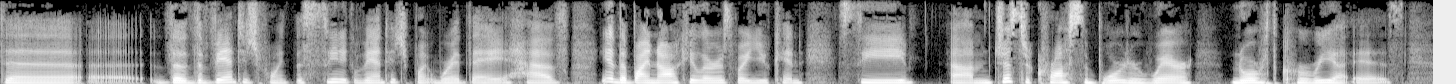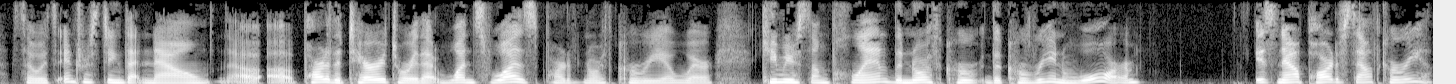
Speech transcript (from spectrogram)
the uh, the the vantage point, the scenic vantage point, where they have you know the binoculars where you can see um, just across the border where North Korea is. So it's interesting that now uh, uh, part of the territory that once was part of North Korea, where Kim Il Sung planned the North the Korean War, is now part of South Korea.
